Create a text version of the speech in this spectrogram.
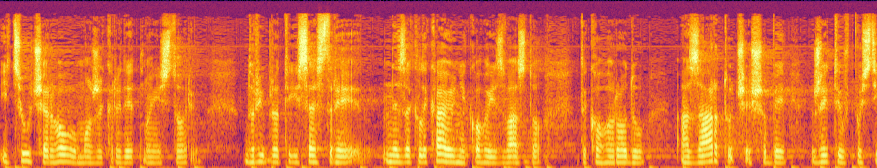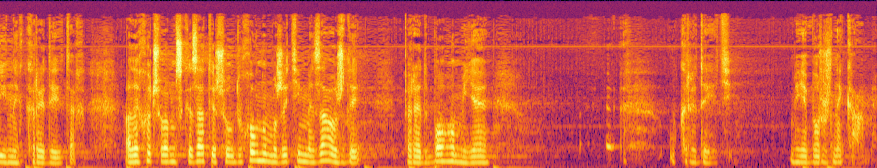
і цю чергову, може, кредитну історію. Дорогі брати і сестри, не закликаю нікого із вас до такого роду азарту, чи щоб жити в постійних кредитах. Але хочу вам сказати, що в духовному житті ми завжди перед Богом є у кредиті. Ми є боржниками.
